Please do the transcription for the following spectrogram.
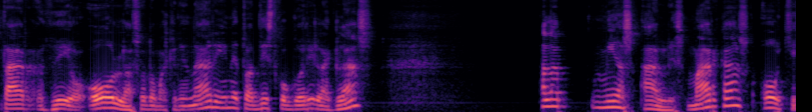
Star 2 όλο αυτό το μακρινάρι είναι το αντίστοιχο Gorilla Glass αλλά μιας άλλης μάρκας, ok,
